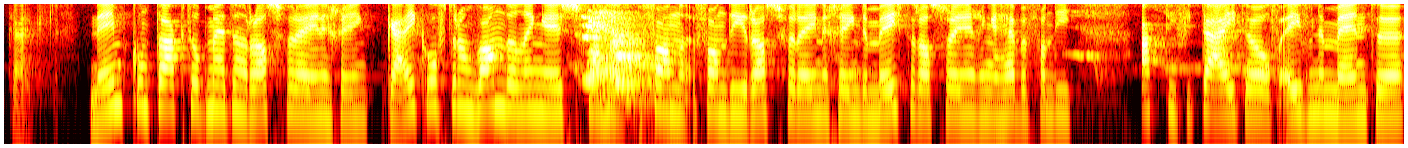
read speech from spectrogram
Kijk, Neem contact op met een rasvereniging. Kijk of er een wandeling is van, de- van, van die rasvereniging. De meeste rasverenigingen hebben van die activiteiten of evenementen.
